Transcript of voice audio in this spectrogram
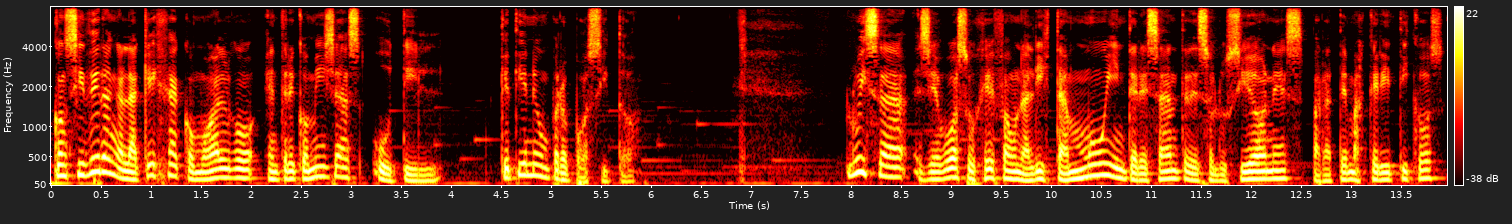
Consideran a la queja como algo, entre comillas, útil, que tiene un propósito. Luisa llevó a su jefa una lista muy interesante de soluciones para temas críticos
